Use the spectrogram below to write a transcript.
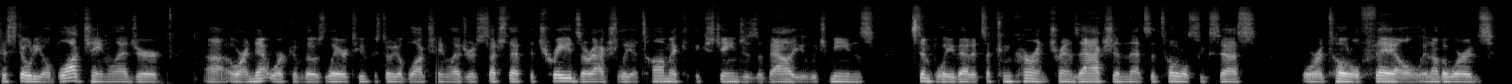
custodial blockchain ledger uh, or a network of those layer two custodial blockchain ledgers such that the trades are actually atomic exchanges of value, which means simply that it's a concurrent transaction that's a total success or a total fail. In other words,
